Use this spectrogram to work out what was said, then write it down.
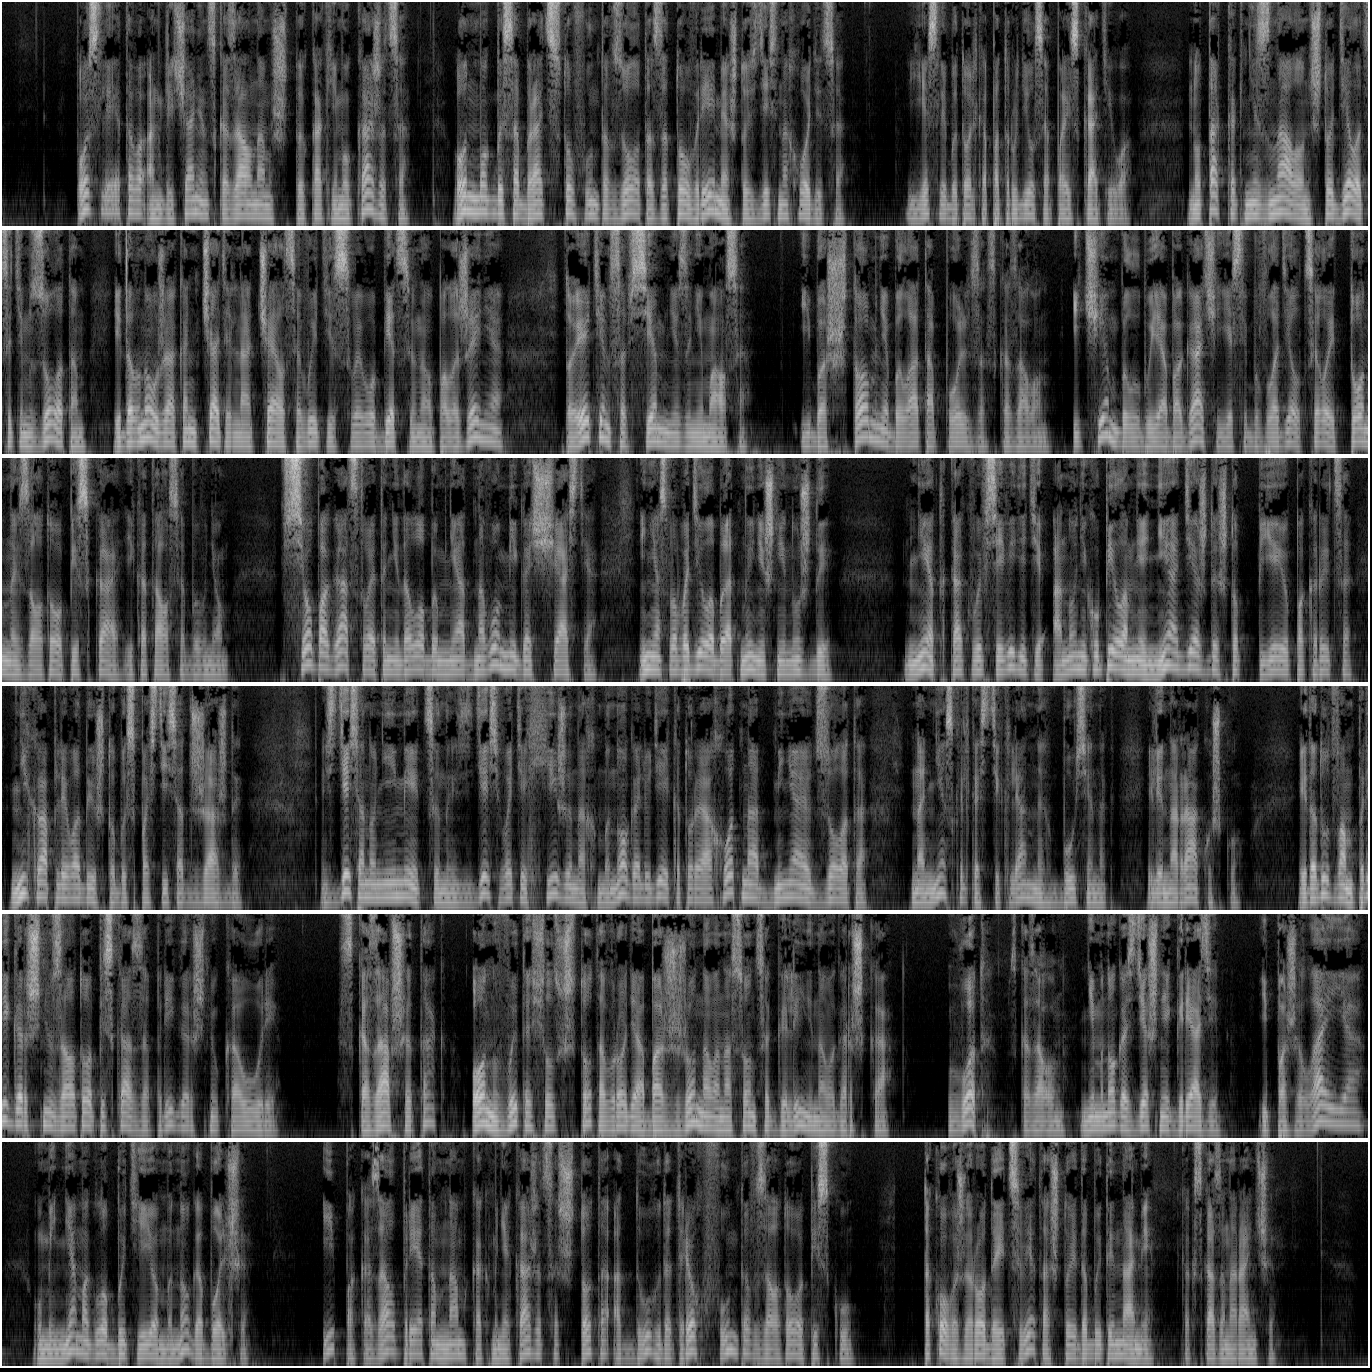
После этого англичанин сказал нам, что, как ему кажется, он мог бы собрать 100 фунтов золота за то время, что здесь находится – если бы только потрудился поискать его. Но так как не знал он, что делать с этим золотом, и давно уже окончательно отчаялся выйти из своего бедственного положения, то этим совсем не занимался. «Ибо что мне была та польза?» — сказал он. «И чем был бы я богаче, если бы владел целой тонной золотого песка и катался бы в нем? Все богатство это не дало бы мне одного мига счастья и не освободило бы от нынешней нужды». Нет, как вы все видите, оно не купило мне ни одежды, чтоб ею покрыться, ни капли воды, чтобы спастись от жажды. Здесь оно не имеет цены, здесь в этих хижинах много людей, которые охотно обменяют золото на несколько стеклянных бусинок или на ракушку и дадут вам пригоршню золотого песка за пригоршню каури. Сказавши так, он вытащил что-то вроде обожженного на солнце глиняного горшка. «Вот», сказал он, — «немного здешней грязи, и, пожелая я, у меня могло быть ее много больше». И показал при этом нам, как мне кажется, что-то от двух до трех фунтов золотого песку. Такого же рода и цвета, что и добытый нами, как сказано раньше.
